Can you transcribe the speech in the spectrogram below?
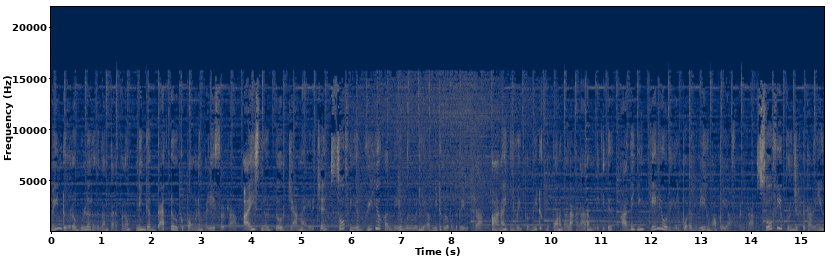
மெயின் டோரை உள்ள இருந்து தான் திறக்கணும். நீங்க பேக் டோருக்கு போங்கன்னு வழியை சொல்றா. ஐஸ்ல டோர் ஜாம் ஆயிருச்சு. சோஃபிய வீடியோ கால்லேயே ஒரு வழியா வீட்டுக்குள்ள கொண்டு போய் விட்டுறா. ஆனா இவ இப்ப வீட்டுக்குள்ள போனதால அலாரம் அடிக்குது. அதையும் கேலியோட ஹெல்ப்போட வேகமா போய் ஆஃப் பண்றா. சோஃபியை புரிஞ்சுக்கிட்டதாலையும்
